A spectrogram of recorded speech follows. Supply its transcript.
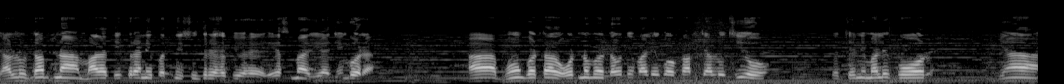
ચાલુ ટંપના મારા દીકરાની પત્ની સૂત્ર સભ્યો છે. રેશમા રિયાજ હિંગોરા. આ ભૂ ગટર વોર્ડ નંબર નવની માલિકો કામ ચાલુ થયું તો તેની માલિકો ત્યાં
